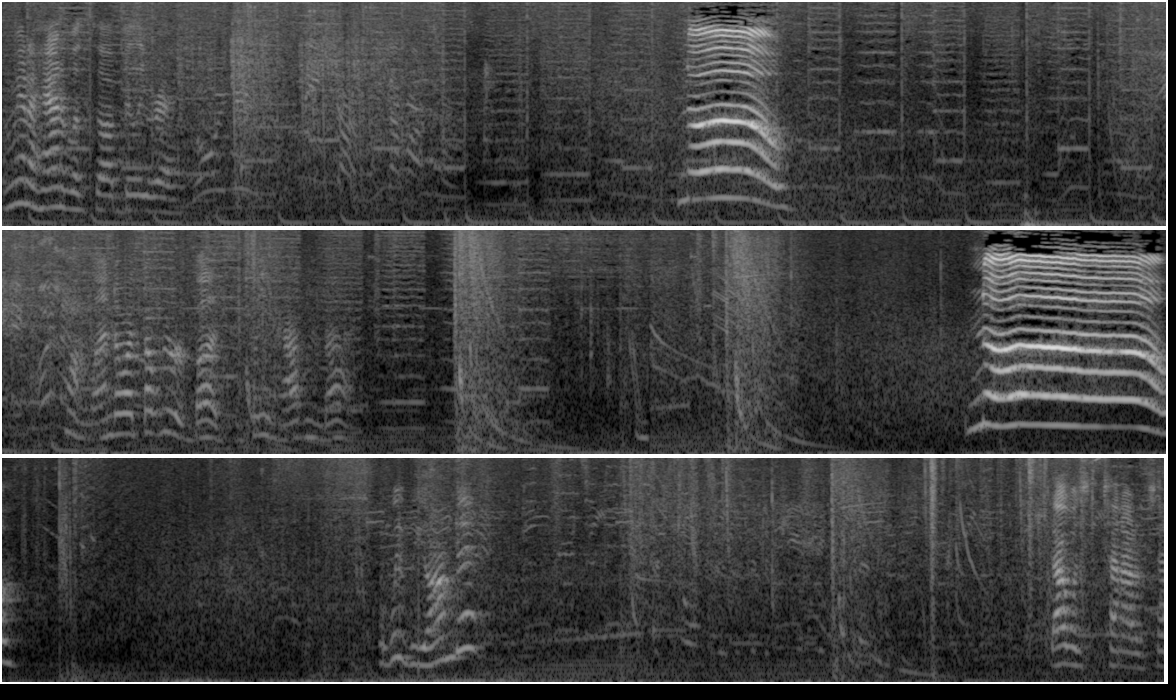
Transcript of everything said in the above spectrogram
I'm gonna hand with uh, Billy Ray. Lando, I thought we were buds. I thought you had me back. No! Wait, we armed it? That was 10 out of 10.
